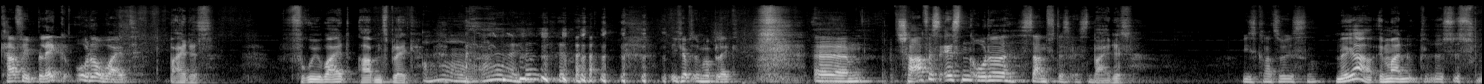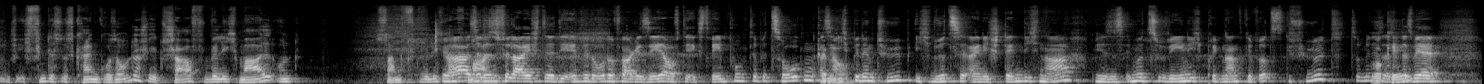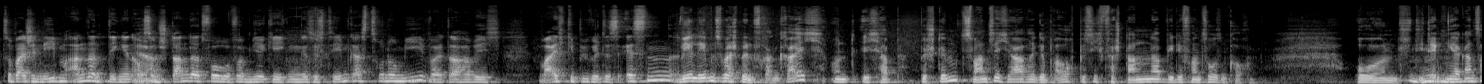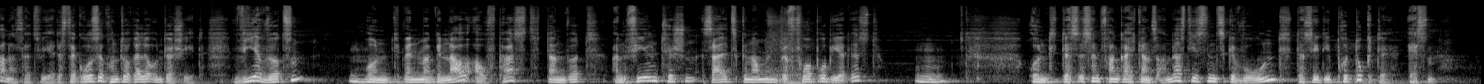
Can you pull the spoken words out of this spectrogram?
Kaffee Black oder White? Beides. Früh White, abends Black. Ah, ah, ja. Ich habe es immer black. Ähm, scharfes Essen oder sanftes Essen? Beides. Wie es gerade so ist. Ne? Naja, ich meine, ich finde, das ist kein großer Unterschied. Scharf will ich mal und sanft will ich Ja, auch also mal. das ist vielleicht äh, die Entweder-Oder-Frage sehr auf die Extrempunkte bezogen. Also Genau. ich bin ein Typ, ich würze eigentlich ständig nach. Mir ist es immer zu wenig prägnant gewürzt, gefühlt zumindest. Okay. Also das wäre zum Beispiel neben anderen Dingen auch Ja. so ein Standardvorwurf von mir gegen Systemgastronomie, weil da habe ich weichgebügeltes Essen. Wir leben zum Beispiel in Frankreich und ich habe bestimmt 20 Jahre gebraucht, bis ich verstanden habe, wie die Franzosen kochen. Und die denken ja ganz anders als wir. Das ist der große kulturelle Unterschied. Wir würzen und wenn man genau aufpasst, dann wird an vielen Tischen Salz genommen, bevor probiert ist. Und das ist in Frankreich ganz anders. Die sind es gewohnt, dass sie die Produkte essen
